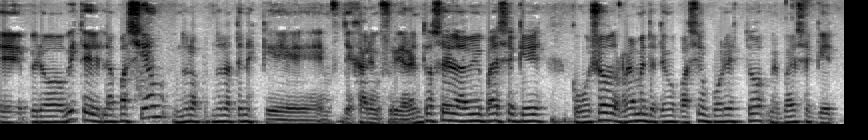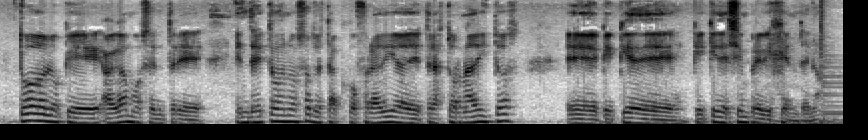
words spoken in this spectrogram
Eh, pero, viste, la pasión no la, no la tenés que dejar enfriar. Entonces, a mí me parece que, como yo realmente tengo pasión por esto, me parece que todo lo que hagamos entre, entre todos nosotros, esta cofradía de trastornaditos, eh, que, quede, que quede siempre vigente, ¿no?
